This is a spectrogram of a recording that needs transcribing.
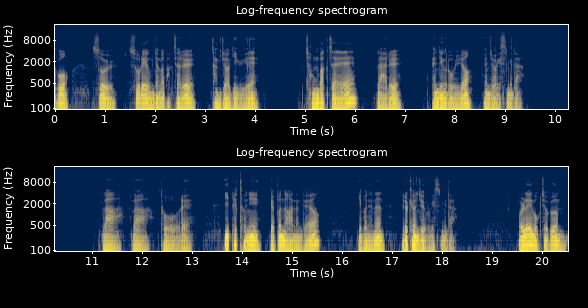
쉬고 솔, 솔의 음정과 박자를 강조하기 위해 정박자의 라를 밴딩으로 올려 연주하겠습니다. 라, 라, 도, 레. 이 패턴이 몇 번 나왔는데요. 이번에는 이렇게 연주해 보겠습니다. 원래의 목적음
